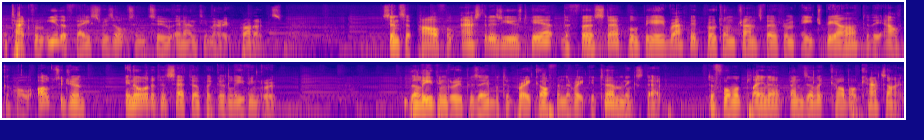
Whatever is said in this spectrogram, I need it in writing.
attack from either face results in two enantiomeric products. Since a powerful acid is used here, the first step will be a rapid proton transfer from HBr to the alcohol oxygen in order to set up a good leaving group. The leaving group is able to break off in the rate determining step to form a planar benzylic carbocation,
